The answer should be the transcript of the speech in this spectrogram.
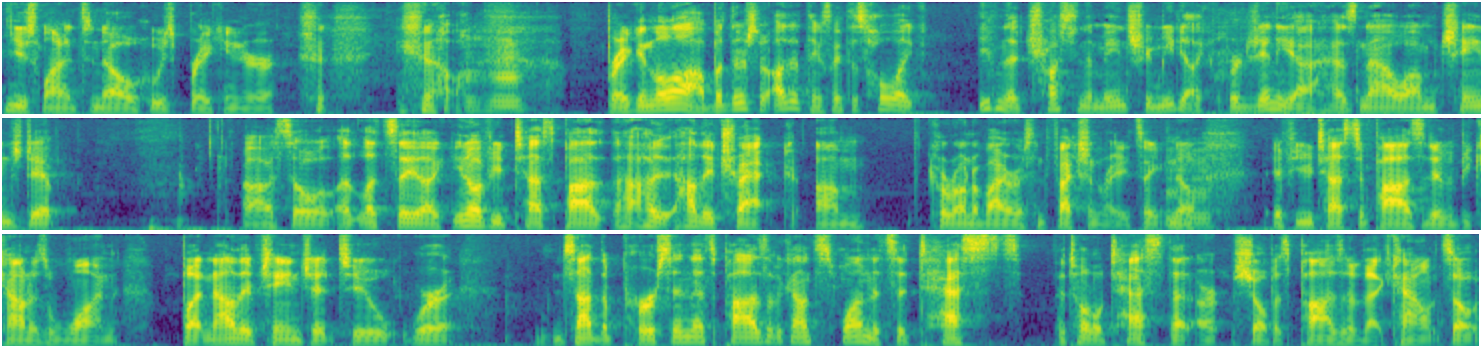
you just wanted to know who's breaking your, you know, Mm-hmm. breaking the law. But there's other things like this whole like even the trusting the mainstream media. Like Virginia has now um changed it. Uh, so let's say like you know if you test positive, how, how they track um coronavirus infection rates. Like you know Mhm. if you tested positive, it'd be counted as one. But now they've changed it to where it's not the person that's positive that counts as one; it's the tests, the total tests that are show up as positive that count. So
